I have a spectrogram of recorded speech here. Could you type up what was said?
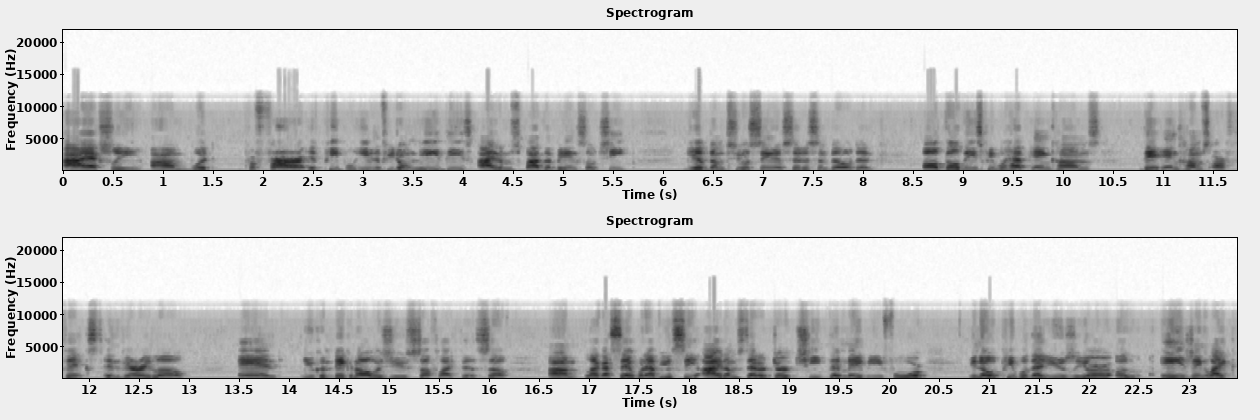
I actually um, would prefer if people, even if you don't need these items by them being so cheap, give them to a senior citizen building. Although these people have incomes, their incomes are fixed and very low, and you can they can always use stuff like this. So, um, like I said, whenever you see items that are dirt cheap, that may be for, you know, people that usually are uh, aging, like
